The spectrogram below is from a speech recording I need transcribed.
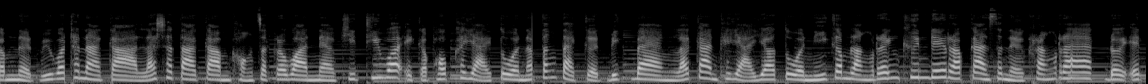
กำเนิดวิวัฒนาการและชะตากรรมของจักรวาลแนวคิดที่ว่าเอกภพขยายตัวนับตั้งแต่เกิดบิ๊กแบงและการขยายยอตัวนี้กำลังเร่งขึ้นได้รับการเสนอครั้งแรก โดยเอ็ด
